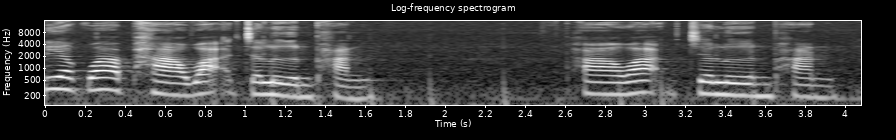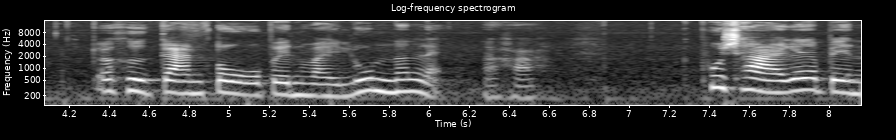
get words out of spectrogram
เรียกว่าภาวะเจริญพันธุ์ ภาวะเจริญพันธุ์ ก็คือการโตเป็นวัยรุ่นนั่นแหละนะคะ ผู้ชายก็จะเป็น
